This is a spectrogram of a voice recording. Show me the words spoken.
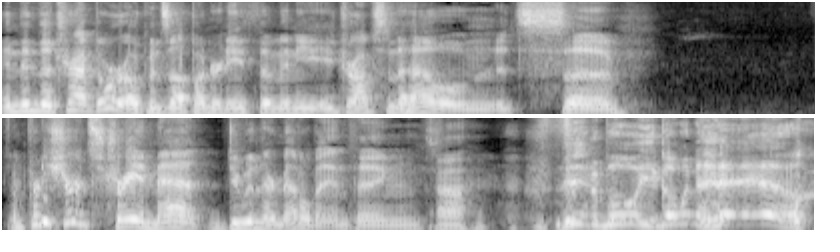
And then the trapdoor opens up underneath him and he, he drops into hell and it's uh I'm pretty sure it's Trey and Matt doing their metal band thing. Uh, Little boy, you're going to hell.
